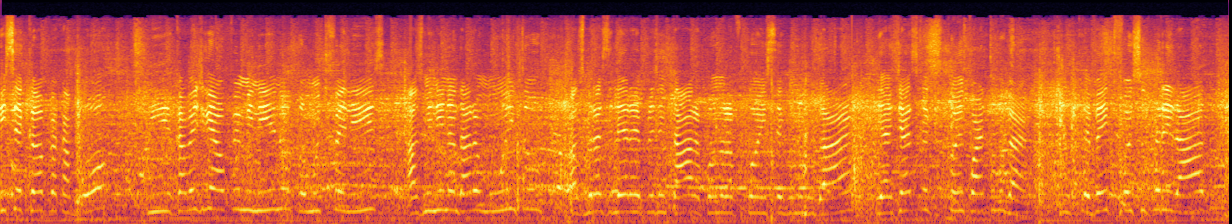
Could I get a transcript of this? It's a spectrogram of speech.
Mr. Camp acabou e acabei de ganhar o feminino, estou muito feliz. As meninas andaram muito, as brasileiras representaram, quando ela ficou em segundo lugar e a Jéssica ficou em quarto lugar. O evento foi super irado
